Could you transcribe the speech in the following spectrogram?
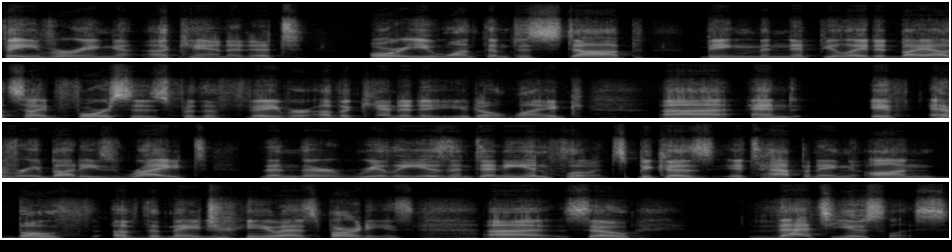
favoring a candidate, or you want them to stop being manipulated by outside forces for the favor of a candidate you don't like. Uh, and if everybody's right, then there really isn't any influence because it's happening on both of the major US parties. Uh, so that's useless.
